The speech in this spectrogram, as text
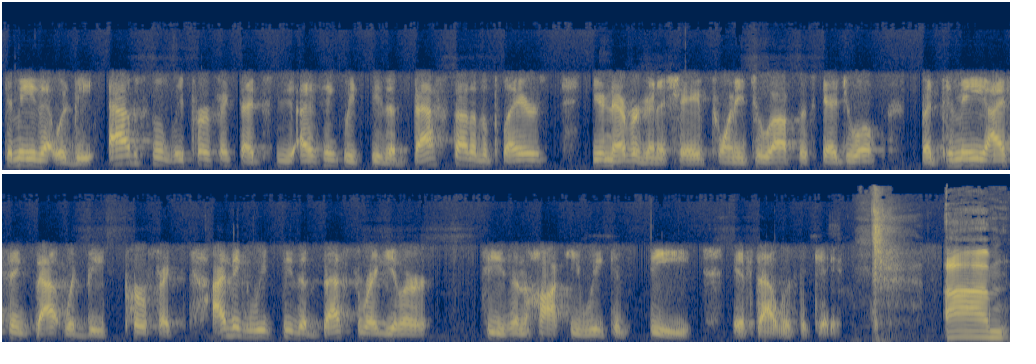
To me, that would be absolutely perfect. I'd see, I think we'd see the best out of the players. You're never going to shave 22 off the schedule, but to me, I think that would be perfect. I think we'd see the best regular season hockey we could see if that was the case. Um,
